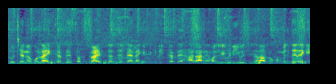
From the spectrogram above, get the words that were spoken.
तो चैनल को लाइक कर दे सब्सक्राइब कर दे बेल आइकन में क्लिक कर दे हर आने वाली वीडियो इसी तरह आप लोग को मिलते रहेगी।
